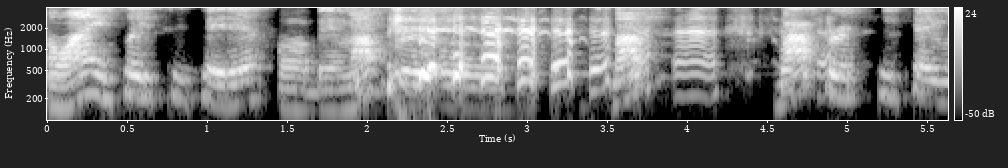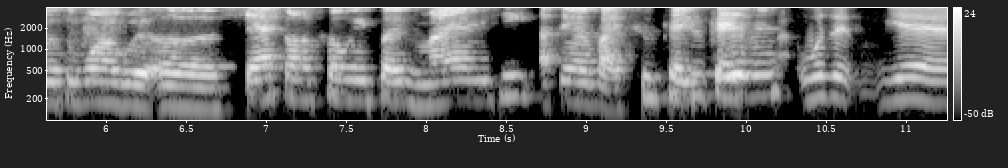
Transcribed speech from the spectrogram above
Oh, was I ain't played 2K that far, man. My first, uh, my- my first 2K was the one with uh Shaq on the cover. He played Miami Heat. I think it was like 2K7. was it? Yeah,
